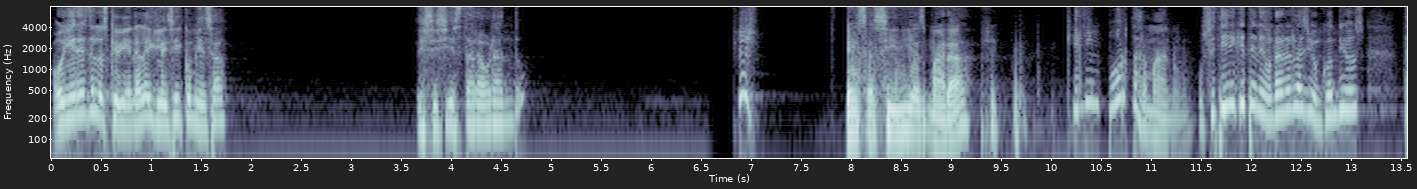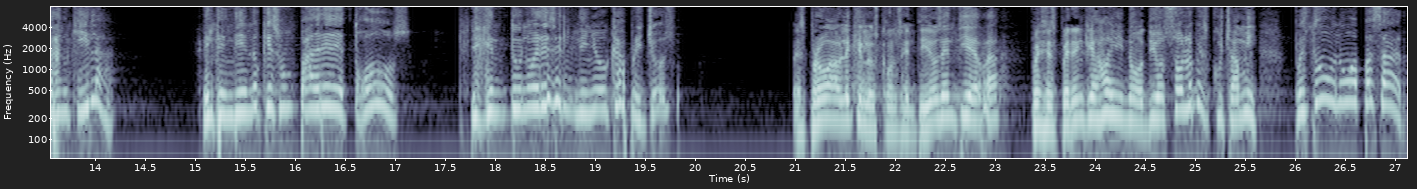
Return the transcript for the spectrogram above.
hoy eres de los que viene a la iglesia y comienza, ¿Ese sí estará orando? ¿Esa sí diezmará? ¿Qué le importa, hermano? Usted tiene que tener una relación con Dios tranquila, entendiendo que es un padre de todos y que tú no eres el niño caprichoso. Es probable que los consentidos en tierra pues esperen que, ay, no, Dios solo me escucha a mí. Pues no, no va a pasar.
